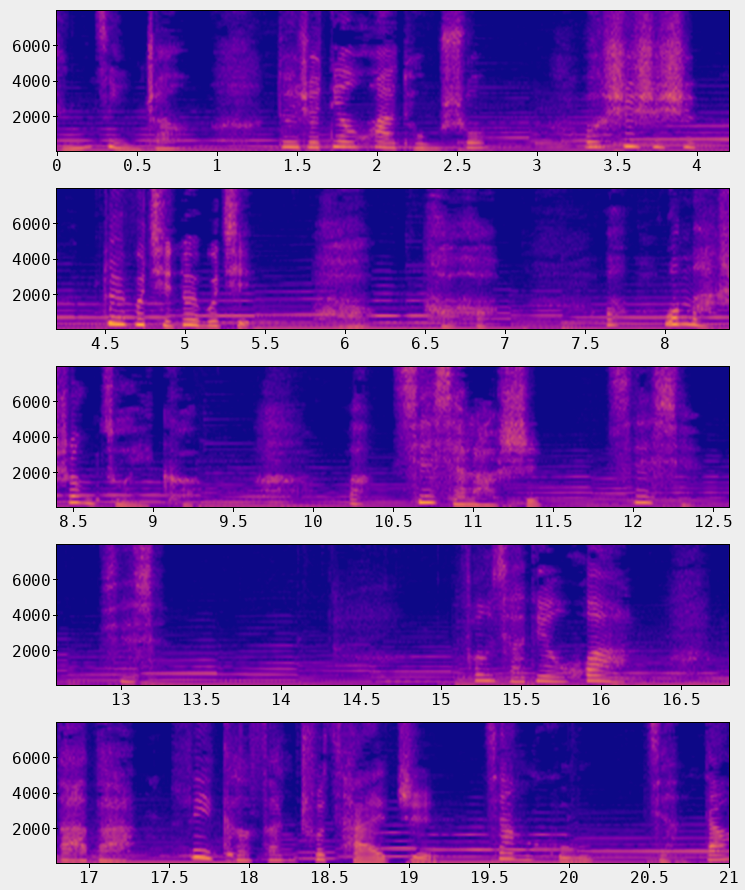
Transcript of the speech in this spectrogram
很紧张，对着电话筒说：“哦，是是是，对不起对不起，好，好好，哦，我马上做一颗。啊，谢谢老师，谢谢，谢谢。”放下电话，爸爸立刻翻出彩纸、浆糊、剪刀、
